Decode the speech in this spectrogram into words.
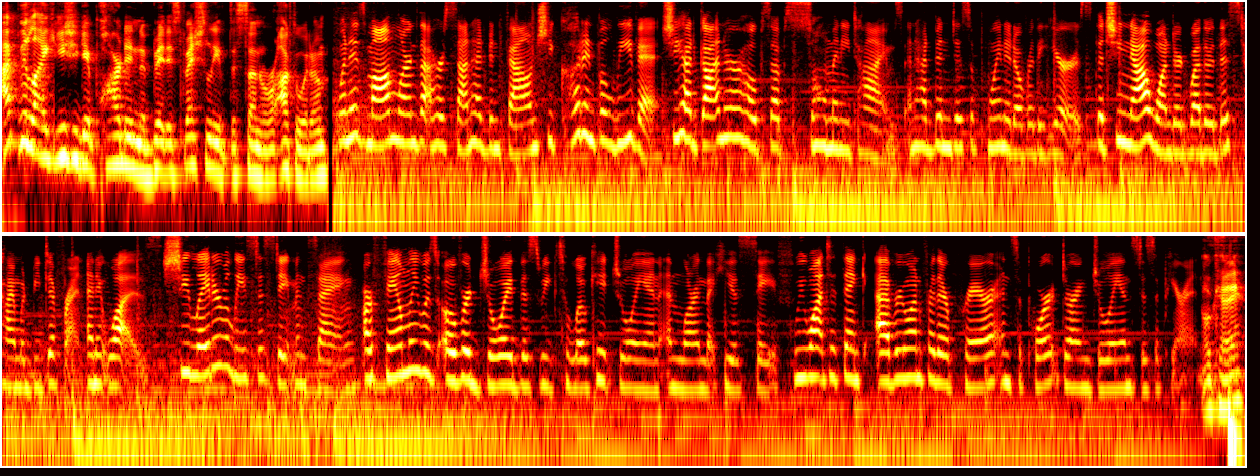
I feel like he should get pardoned a bit, especially if the son rocked with him. When his mom learned that her son had been found, she couldn't believe it. She had gotten her hopes up so many times and had been disappointed over the years that she now wondered whether this time would be different, and it was. She later released a statement saying, Our family was overjoyed this week to locate Julian and learn that he is safe. We want to thank everyone for their prayer and support during Julian's disappearance. Okay.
